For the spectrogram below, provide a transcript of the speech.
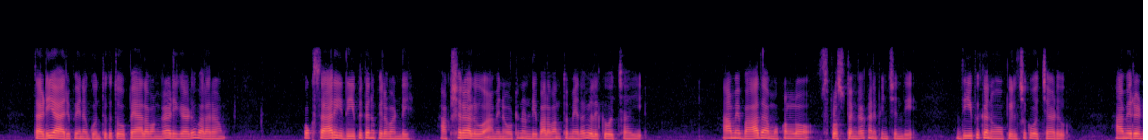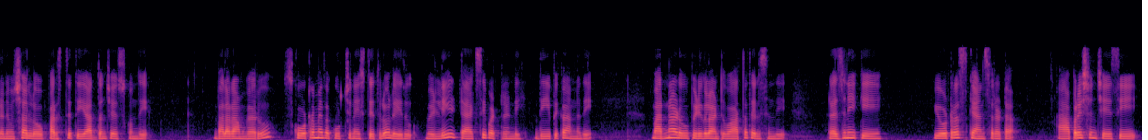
తడి ఆరిపోయిన గొంతుకుతో పేలవంగా అడిగాడు బలరాం. ఒకసారి దీపికను పిలవండి. అక్షరాలు ఆమె నోటి నుండి బలవంతం మీద వెలికి వచ్చాయి. ఆమె బాధ ముఖంలో స్పష్టంగా కనిపించింది. దీపికను పిలుచుకు వచ్చాడు. ఆమె రెండు నిమిషాల్లో పరిస్థితి అర్థం చేసుకుంది. బలరాం గారు స్కూటర్ మీద కూర్చునే స్థితిలో లేదు. వెళ్ళి ట్యాక్సీ పట్టండి దీపిక అన్నది. మర్నాడు పిడుగులాంటి వార్త తెలిసింది. రజనీకి యూట్రస్ క్యాన్సర్ అట. ఆపరేషన్ చేసి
